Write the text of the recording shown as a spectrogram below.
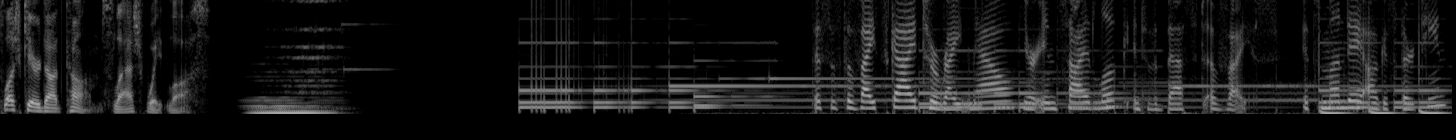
plushcare.com slash weight loss. This is the Vice Guide to Right Now, your inside look into the best of Vice. It's Monday, August 13th.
